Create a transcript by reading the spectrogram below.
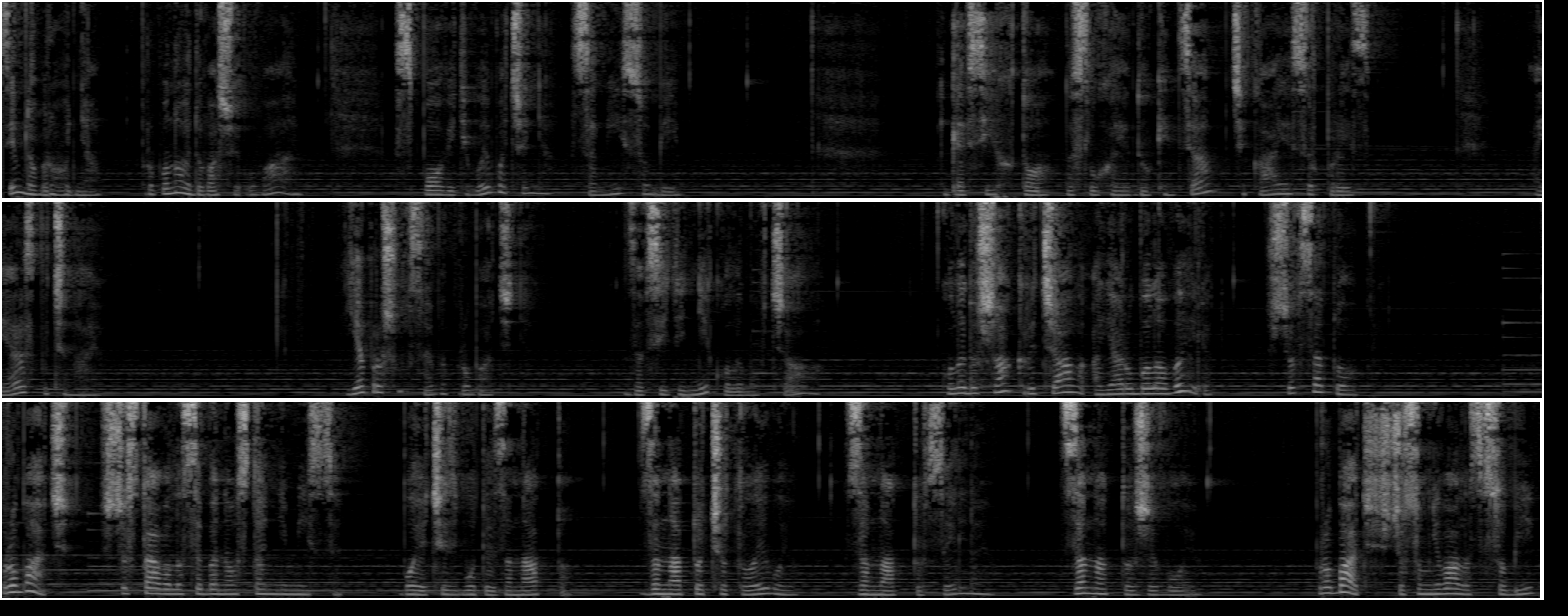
Всім доброго дня! Пропоную до вашої уваги сповідь вибачення самій собі. Для всіх, хто дослухає до кінця, чекає сюрприз. А я розпочинаю. Я прошу в себе пробачення за всі ті дні, коли мовчала, коли душа кричала, а я робила вигляд, що все добре. Пробач, що ставила себе на останнє місце, боячись бути занадто, занадто чутливою, занадто сильною, занадто живою. Пробач, що сумнівалась в собі,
